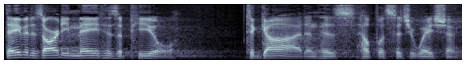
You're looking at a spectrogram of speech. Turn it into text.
David has already made his appeal to God in his helpless situation.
